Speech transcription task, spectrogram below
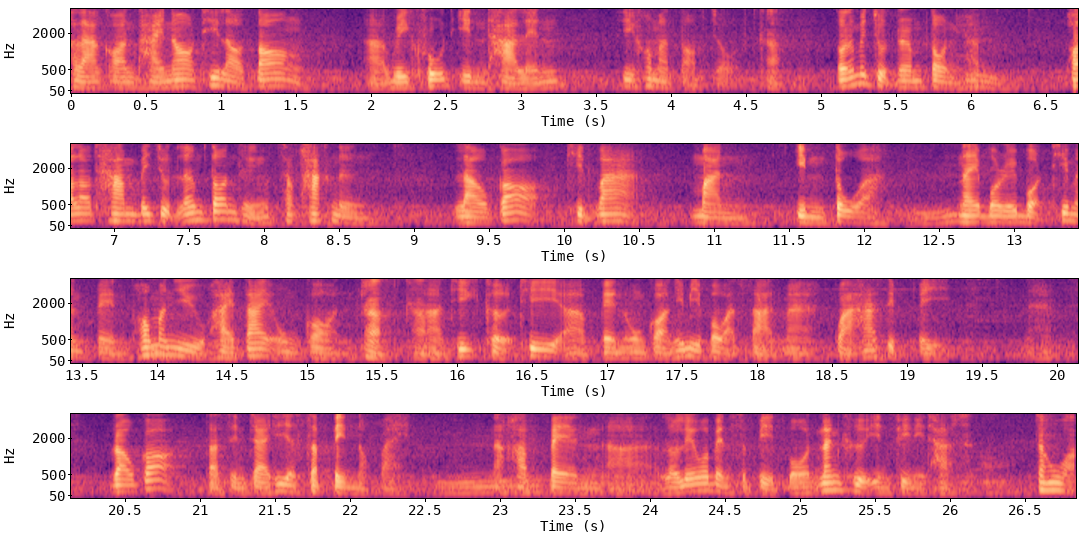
คลากรภายนอกที่เราต้องอ่า recruit in talent ที่เข้ามาตอบโจทย์ครับตรงนั้นเป็นจุดเริ่มต้นครับพอเราทำไปจุดเริ่มต้นถึงสักพักหนึ่งเราก็คิดว่ามันอิ่มตัวในบริบทที่มันเป็น เพราะมันอยู่ภายใต้องค์กรครับครับอ่าที่เกิดที่อ่าเป็นองค์กรที่มีประวัติศาสตร์มากว่า 50 ปีนะฮะเราก็ตัดสินใจที่จะสปินออกไป นะครับเป็นอ่าเราเรียกว่าเป็นสปีดโบ๊ทนั่นคือ Infinitas จังหวะ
